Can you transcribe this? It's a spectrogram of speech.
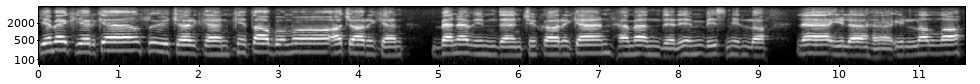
Yemek yerken, su içerken, kitabımı açarken, ben evimden çıkarken hemen derim Bismillah. La ilahe illallah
